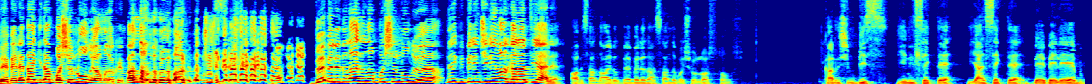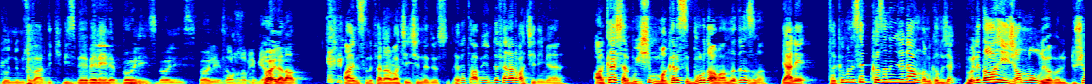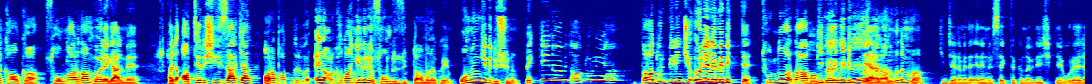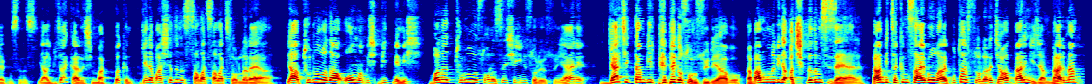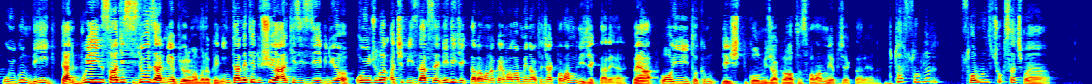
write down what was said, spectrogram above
BBL'den giden başarılı oluyor amına koyayım. Ben de anlamadım harbiden. BBL'den ayrılan başarılı oluyor ya. Direkt bir birinciliği var garanti yani. Abi sen de ayrıl BBL'den sen de başarılı ol Stonks. Kardeşim biz yenilsek de yensek de BBL'ye bu gönlümüzü verdik. Biz BBL ile böyleyiz böyleyiz. Böyleyiz. Forza bir Böyle lan. Aynısını Fenerbahçe için de diyorsun. Evet abi hem de Fenerbahçeliyim yani. Arkadaşlar bu işin makarası burada ama anladınız mı? Yani takımınız hep kazanınca ne anlamı kalacak? Böyle daha heyecanlı oluyor. Böyle düşe kalka, sonlardan böyle gelme. Hani at yarışı izlerken Arap atları böyle en arkadan gelir ya son düzlükte amına koyayım. Onun gibi düşünün. Bekleyin abi daha durun ya. Daha dur birinci ön eleme bitti. Turnuva daha bir Haftaya bölümü gidiyor bitti ya yani takım. anladın mı? İkinci elemede elenirsek takımda bir değişikliğe uğrayacak mısınız? Ya güzel kardeşim bak bakın gene başladınız salak salak sorulara ya. Ya turnuva daha olmamış bitmemiş. Bana turnuva sonrası şeyini soruyorsun yani. Gerçekten bir Pepega sorusuydu ya bu. Ya ben bunu bir de açıkladım size yani. Ben bir takım sahibi olarak bu tarz sorulara cevap vermeyeceğim. Vermem uygun değil. Yani bu yayını sadece size özel mi yapıyorum amına koyayım? İnternete düşüyor. Herkes izleyebiliyor. Oyuncular açıp izlerse ne diyecekler amına koyayım adam beni atacak falan mı diyecekler yani? Veya o iyi takım değişiklik olmayacak rahatız falan mı yapacaklar yani? Bu tarz soruları sormanız çok saçma ya.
